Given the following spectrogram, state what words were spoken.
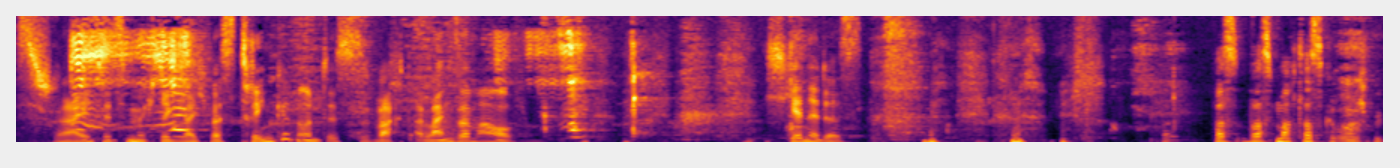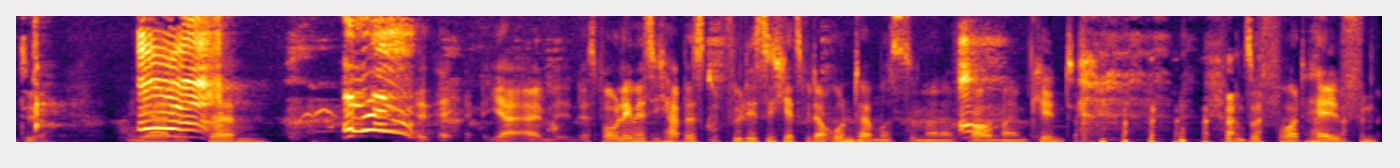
Es schreit, jetzt möchte gleich was trinken und es wacht langsam auf. Ich kenne das. Was, was macht das Geräusch mit dir? Ja, das, ähm, äh, äh, ja, das Problem ist, ich habe das Gefühl, dass ich jetzt wieder runter muss zu meiner Frau und meinem Kind. und sofort helfen.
